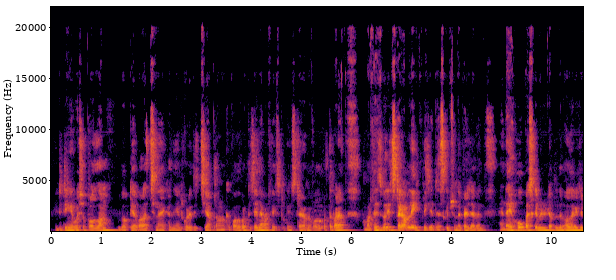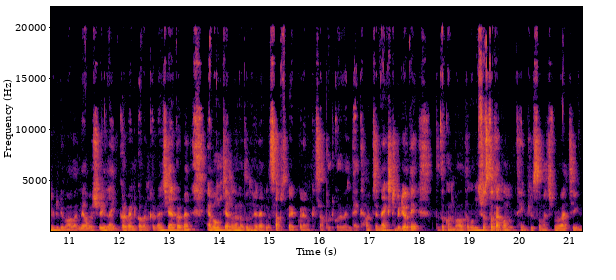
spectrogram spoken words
এডিটিং এ বসে পড়লাম ব্লগটি আর বাড়াচ্ছি না, এখানে এন্ড করে দিচ্ছি। আপনারা আমাকে ফলো করতে চাইলে আমার ফেসবুক ইনস্টাগ্রামে ফলো করতে পারেন। আমার ফেসবুক ইনস্টাগ্রাম লিঙ্ক নিচে ডেসক্রিপশনে পেয়ে যাবেন। অ্যান্ড আই হোপ আজকে ভিডিওটি আপনাদের ভালো লেগেছে। ভিডিওটি ভালো লাগলে অবশ্যই লাইক করবেন কমেন্ট করবেন শেয়ার করবেন। এবং চ্যানেলে নতুন হয়ে থাকলে সাবস্ক্রাইব করে আমাকে সাপোর্ট করবেন। দেখা হচ্ছে নেক্সট ভিডিওতে ততক্ষণ ভালো থাকুন, সুস্থ থাকুন। Thank you so much for watching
